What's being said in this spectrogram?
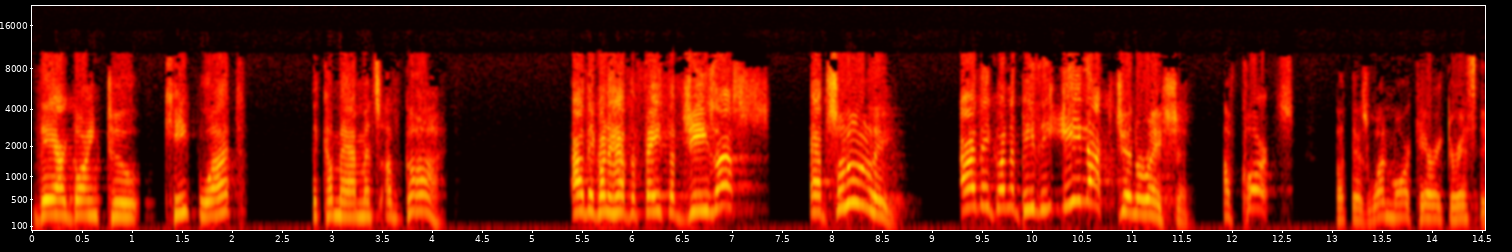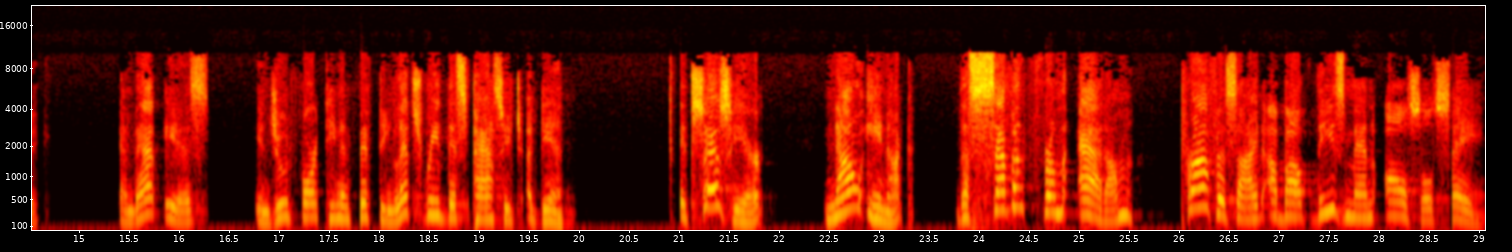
They are going to keep what? The commandments of God. Are they going to have the faith of Jesus? Absolutely. Are they going to be the Enoch generation? Of course. But there's one more characteristic, and that is in Jude 14 and 15. Let's read this passage again. It says here, Now Enoch, the seventh from Adam, prophesied about these men also, saying,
